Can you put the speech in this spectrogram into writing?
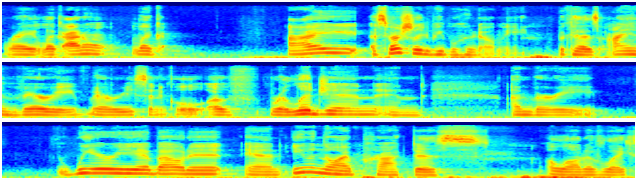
right? Like I don't like I especially to people who know me because I am very very cynical of religion and I'm very weary about it. And even though I practice a lot of like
